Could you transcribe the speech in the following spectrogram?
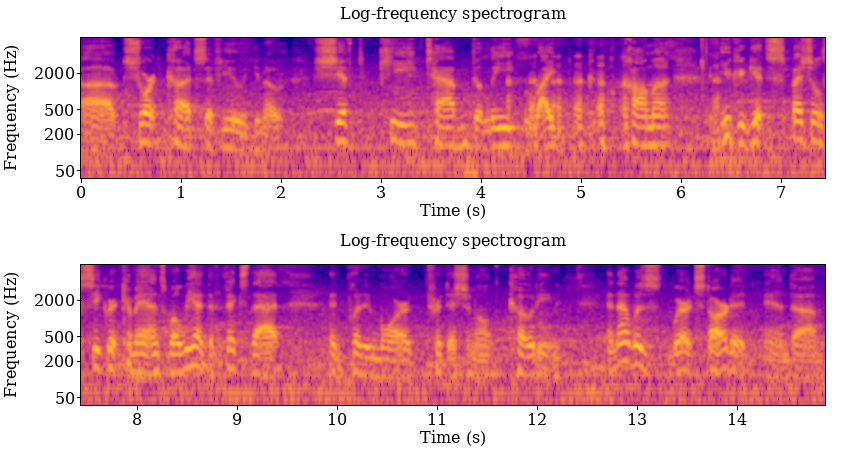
uh, shortcuts if you you know shift key tab delete right comma, you could get special secret commands. Well, we had to fix that and put in more traditional coding, and that was where it started. And um,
